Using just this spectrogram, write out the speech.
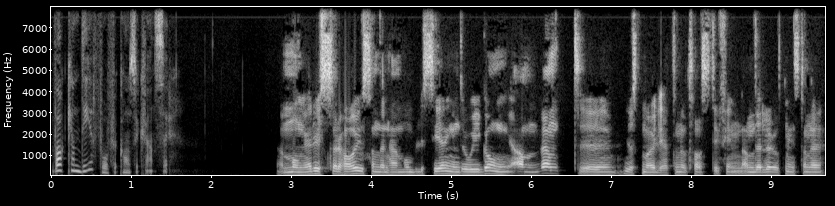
Vad kan det få för konsekvenser? Många ryssar har ju sedan den här mobiliseringen drog igång använt eh, just möjligheten att ta sig till Finland eller åtminstone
